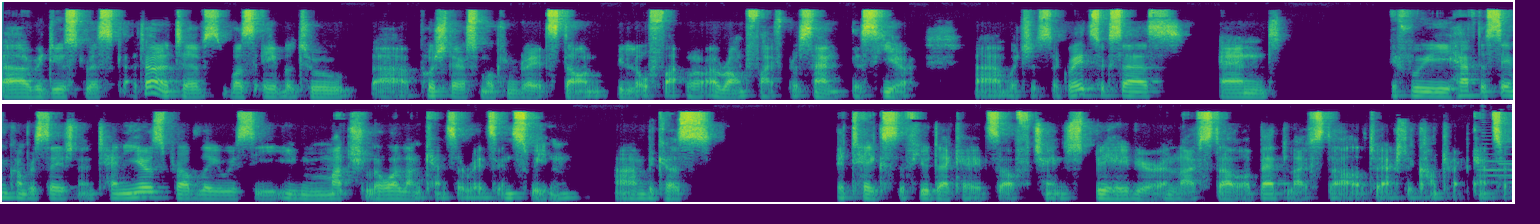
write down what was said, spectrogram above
uh, reduced risk alternatives was able to uh, push their smoking rates down below five, or around 5% this year, uh, which is a great success. And if we have the same conversation in 10 years, probably we see even much lower lung cancer rates in Sweden um, because it takes a few decades of changed behavior and lifestyle or bad lifestyle to actually contract cancer.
